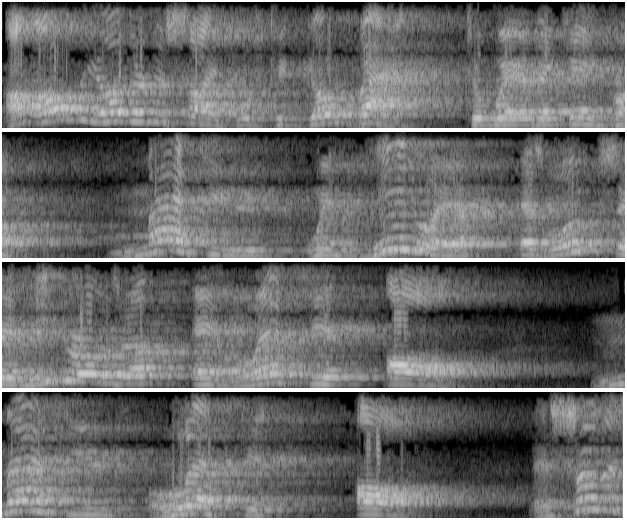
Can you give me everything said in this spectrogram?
All the other disciples could go back to where they came from. Matthew, when he left, as Luke said, he rose up and left it all. Matthew left it all. As soon as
